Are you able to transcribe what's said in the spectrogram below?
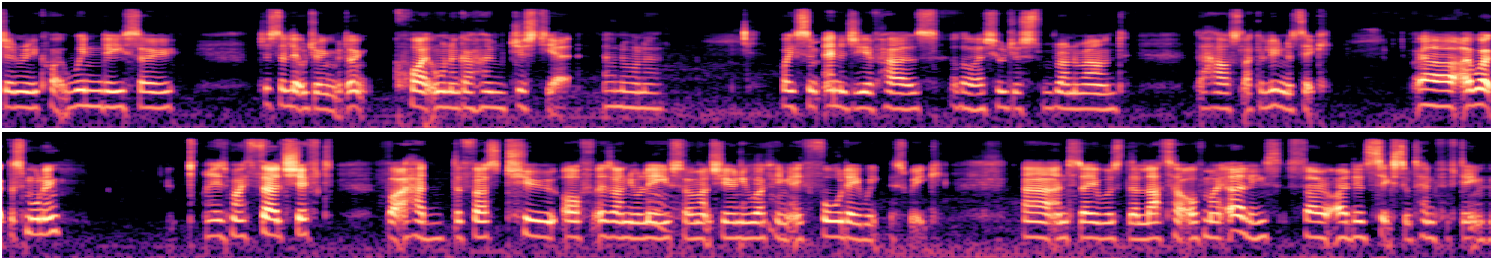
generally quite windy. So just a little drink, but don't quite want to go home just yet. I don't want to waste some energy of hers, otherwise she'll just run around the house like a lunatic. Uh, I worked this morning. It's my third shift, but I had the first two off as annual leave, so I'm actually only working a four-day week this week. Uh, and today was the latter of my earlies, so I did six till ten fifteen.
